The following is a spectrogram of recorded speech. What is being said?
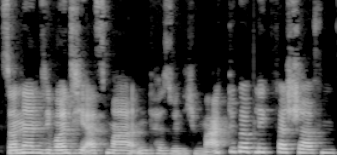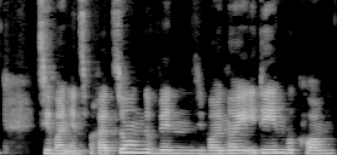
sondern sie wollen sich erstmal einen persönlichen Marktüberblick verschaffen, sie wollen Inspiration gewinnen, sie wollen neue Ideen bekommen,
